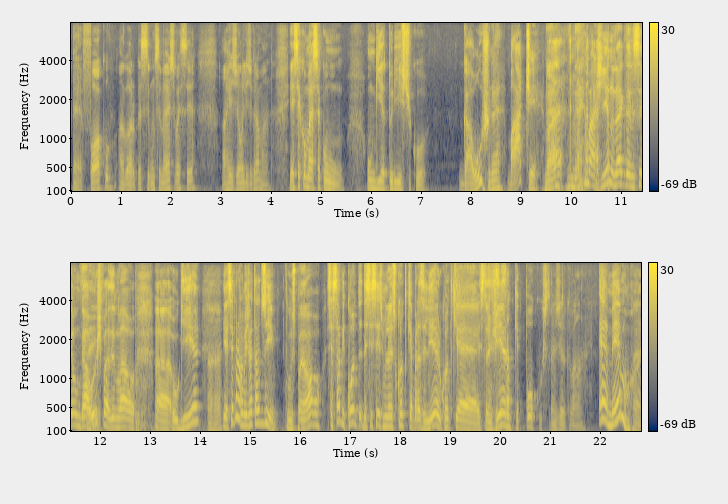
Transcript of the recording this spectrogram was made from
é, foco agora para esse segundo semestre, vai ser a região ali de Gramado. E aí você começa com um guia turístico gaúcho, né? Bate, né? né? Imagino, né? Que deve ser um gaúcho Sim. fazendo lá o, ah, o guia. Aham. E aí você provavelmente vai traduzir para um espanhol. Você sabe quanto desses 6 milhões, quanto que é brasileiro, quanto que é Você estrangeiro? sabe que é pouco estrangeiro que vai lá? É mesmo? É.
